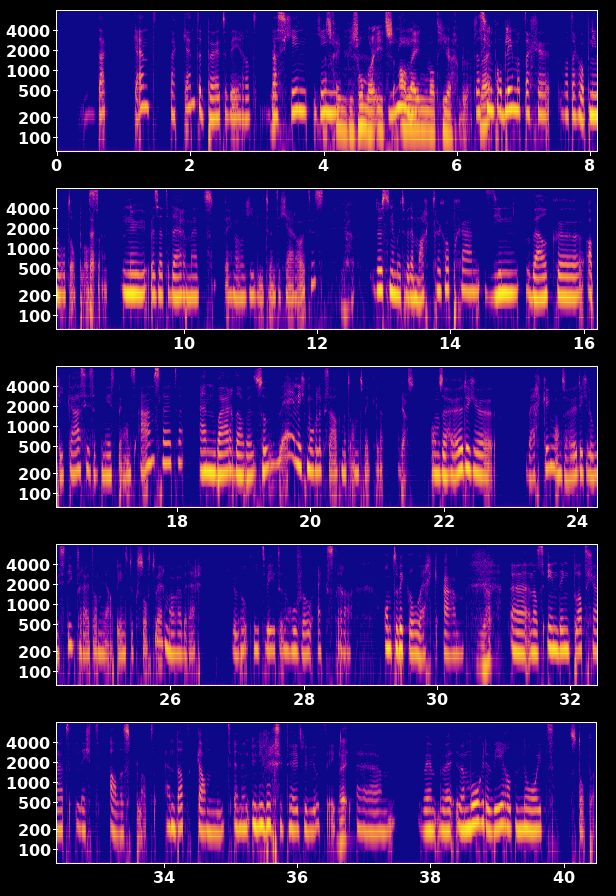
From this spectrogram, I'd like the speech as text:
Dat, kent, dat kent de buitenwereld. Ja. Dat is geen, geen, Dat is geen bijzonder iets, Nee. alleen wat hier gebeurt. dat is geen probleem wat, dat je, wat dat je opnieuw wilt oplossen. Nu, we zitten daar met technologie die 20 jaar oud is. Ja. Dus nu moeten we de markt terug opgaan, zien welke applicaties het meest bij ons aansluiten en waar dat we zo weinig mogelijk zelf moeten ontwikkelen. Want Onze huidige werking, onze huidige logistiek draait dan ja, op één stuk software, maar we hebben daar, je wilt niet weten hoeveel extra ontwikkelwerk aan. Ja. Eh, en als één ding plat gaat, ligt alles plat. En dat kan niet in een universiteitsbibliotheek. Nee. Ehm, we, we, we mogen de wereld nooit stoppen.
